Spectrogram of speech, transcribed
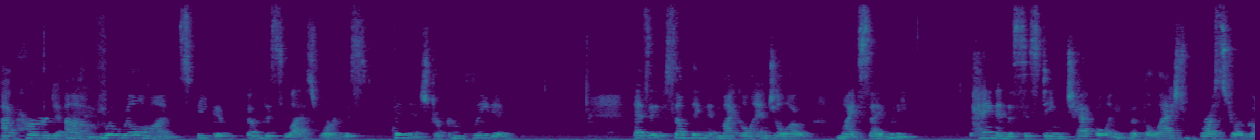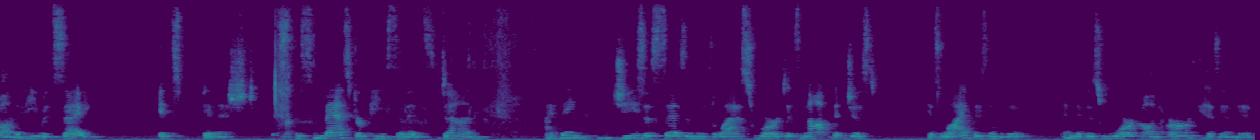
I've heard um, Will Willimon speak of, of this last word, this finished or completed, as if something that Michelangelo might say when he painted the Sistine Chapel and he put the last brushstroke on, that he would say, It's finished. It's this masterpiece and it's done. I think Jesus says in these last words, it's not that just his life is ended and that his work on earth has ended,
